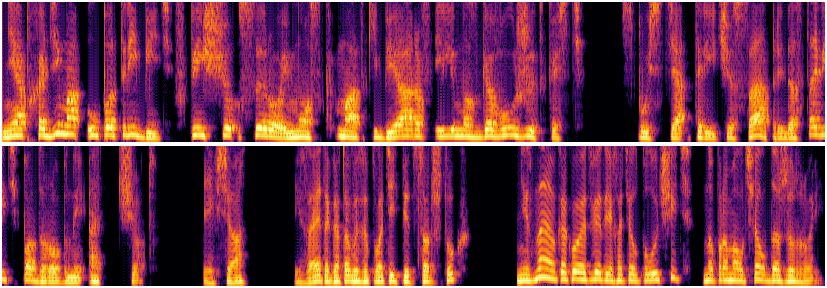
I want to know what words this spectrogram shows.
Необходимо употребить в пищу сырой мозг матки биаров или мозговую жидкость. Спустя три часа предоставить подробный отчет. И все? И за это готовы заплатить 500 штук? Не знаю, какой ответ я хотел получить, но промолчал даже Рой.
